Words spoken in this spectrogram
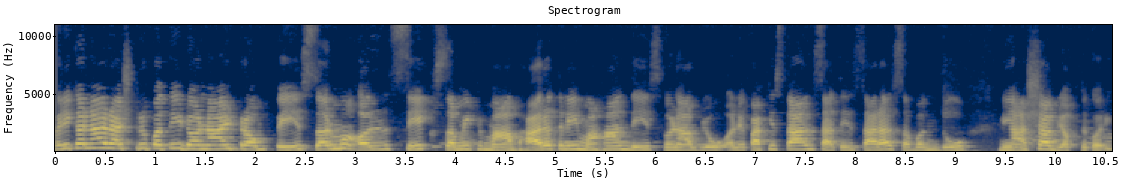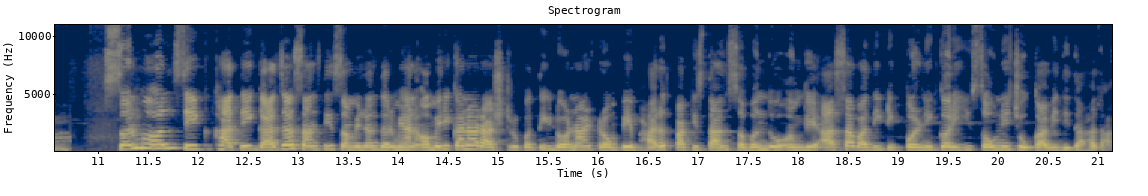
અમેરિકાના રાષ્ટ્રપતિ ડોનાલ્ડ ટ્રમ્પે શર્મ અલ શેખ સમિટમાં ભારતને મહાન દેશ ગણાવ્યો અને પાકિસ્તાન સાથે સારા સંબંધોની આશા વ્યક્ત કરી. શર્મ અલ શેખ ખાતે ગાઝા શાંતિ સંમેલન દરમિયાન અમેરિકાના રાષ્ટ્રપતિ ડોનાલ્ડ ટ્રમ્પે ભારત પાકિસ્તાન સંબંધો અંગે આશાવાદી ટિપ્પણી કરી સૌને ચોંકાવી દીધા હતા.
